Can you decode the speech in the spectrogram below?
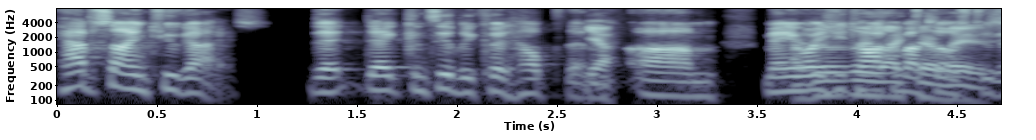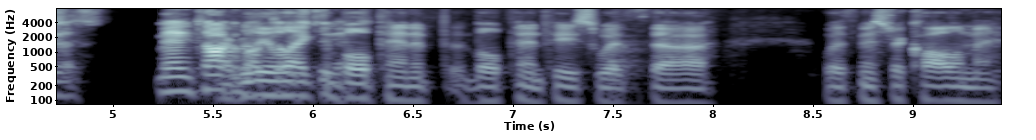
have signed two guys that that conceivably could help them. Yeah. Um, Manny, why don't you talk like about those latest. two guys? Manny, talk I really like the guys. bullpen bullpen piece with uh, with Mr. Colomé.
